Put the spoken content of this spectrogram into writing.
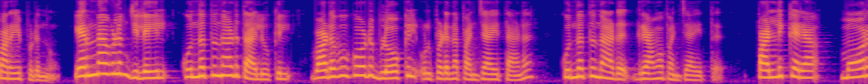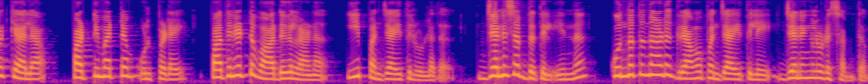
പറയപ്പെടുന്നു. എറണാകുളം ജില്ലയിൽ കുന്നത്തുനാട് താലൂക്കിൽ വടവുകോട് ബ്ലോക്കിൽ ഉൾപ്പെടുന്ന പഞ്ചായത്താണ് കുന്നത്തുനാട് ഗ്രാമപഞ്ചായത്ത്. പള്ളിക്കര മോറയ്ക്കാല പട്ടിമറ്റം ഉൾപ്പെടെ പതിനെട്ട് വാർഡുകളാണ് ഈ പഞ്ചായത്തിലുള്ളത്. ജനശബ്ദത്തിൽ ഇന്ന് കുന്നത്തുനാട് ഗ്രാമപഞ്ചായത്തിലെ ജനങ്ങളുടെ ശബ്ദം.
